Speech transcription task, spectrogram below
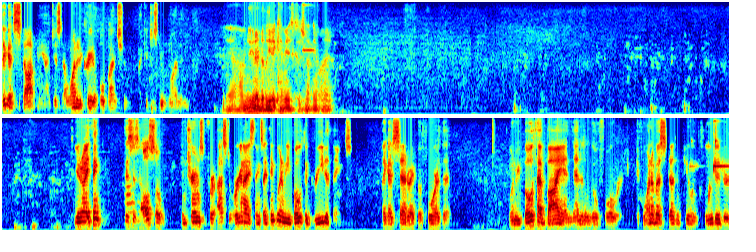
I think it stopped me. I just I wanted to create a whole bunch, and I could just do one. And... Yeah, I'm just gonna delete it, Chemies, because there's nothing on it. You know, I think this is also in terms for us to organize things. I think when we both agree to things, like I said right before, that when we both have buy-in, then it'll go forward. If one of us doesn't feel included or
